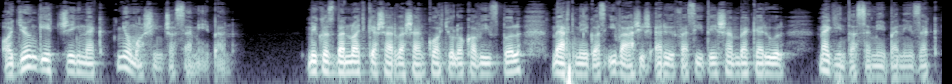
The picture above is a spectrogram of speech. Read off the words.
A gyöngétségnek nyoma sincs a szemében. Miközben nagy keservesen kortyolok a vízből, mert még az ivás is erőfeszítésembe kerül, megint a szemébe nézek.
